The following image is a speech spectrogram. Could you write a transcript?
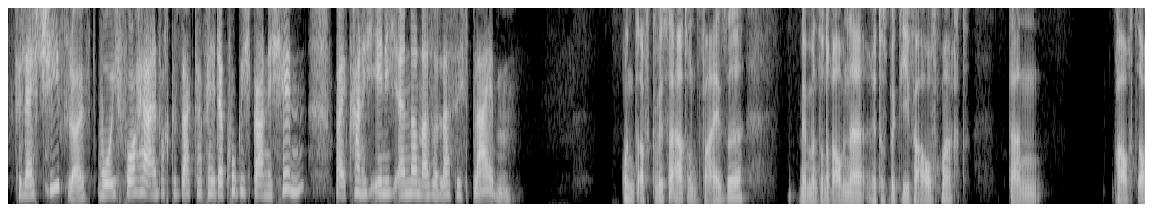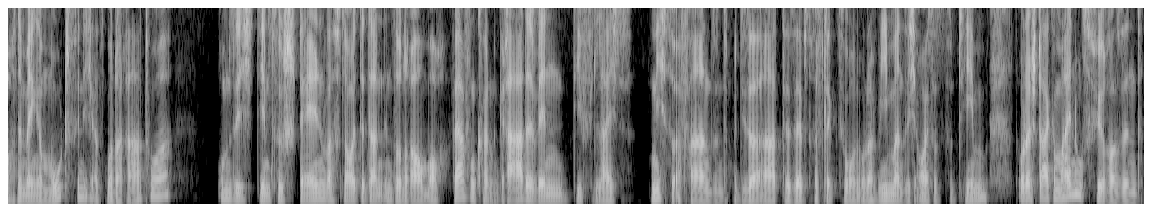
vielleicht schief läuft, wo ich vorher einfach gesagt habe, hey, da gucke ich gar nicht hin, weil kann ich eh nicht ändern, also lasse ich es bleiben. Und auf gewisse Art und Weise, wenn man so einen Raum einer Retrospektive aufmacht, dann braucht es auch eine Menge Mut, finde ich, als Moderator, um sich dem zu stellen, was Leute dann in so einen Raum auch werfen können. Gerade wenn die vielleicht nicht so erfahren sind mit dieser Art der Selbstreflexion oder wie man sich äußert zu Themen oder starke Meinungsführer sind,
